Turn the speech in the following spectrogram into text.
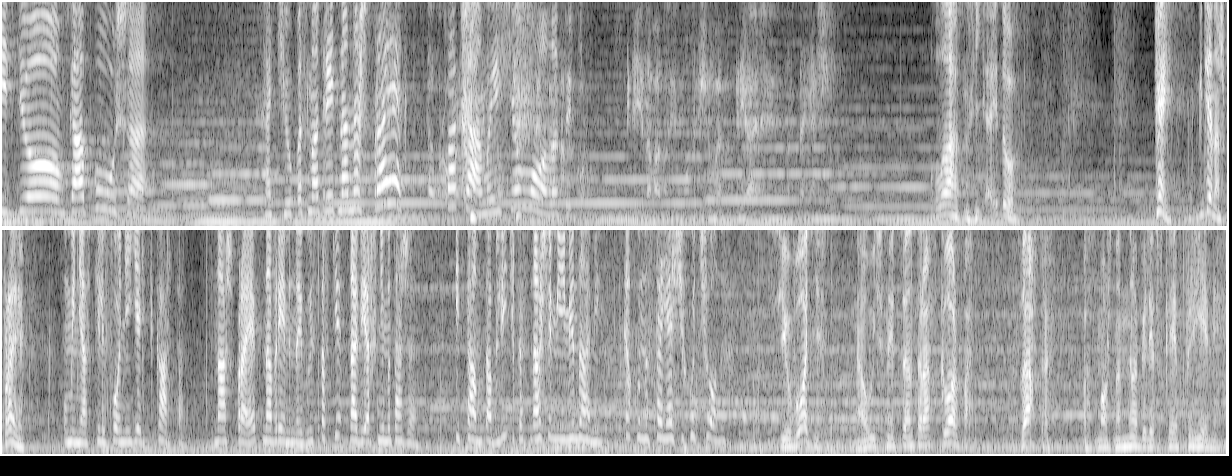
Идем, Капуша. Хочу посмотреть на наш проект, пока мы еще молоды. Где инновации будущего, реалии настоящего. Ладно, я иду. Эй, где наш проект? У меня в телефоне есть карта. Наш проект на временной выставке на верхнем этаже. И там табличка с нашими именами, как у настоящих ученых. Сегодня научный центр Аскорпа. Завтра, возможно, Нобелевская премия.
